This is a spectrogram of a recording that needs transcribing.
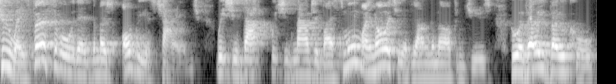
two ways. First of all, there's the most obvious challenge, which is that which is mounted by a small minority of young American Jews who are very vocal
